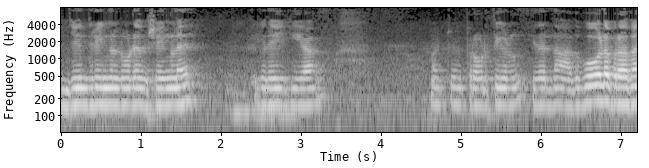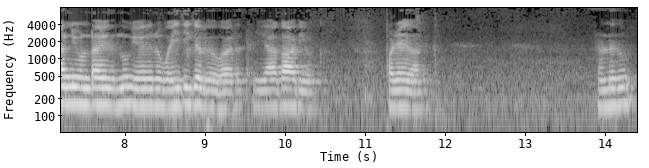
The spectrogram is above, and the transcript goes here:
പഞ്ചേന്ദ്രിയങ്ങളിലൂടെ വിഷയങ്ങളെ ഗ്രഹിക്കുക മറ്റ് പ്രവൃത്തികൾ ഇതെല്ലാം അതുപോലെ പ്രാധാന്യം ഉണ്ടായിരുന്നു. ഏതിന് വൈദിക വ്യവഹാരത്തിന് യാഗാദികൾക്ക് പഴയകാലത്ത്. രണ്ടിനും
